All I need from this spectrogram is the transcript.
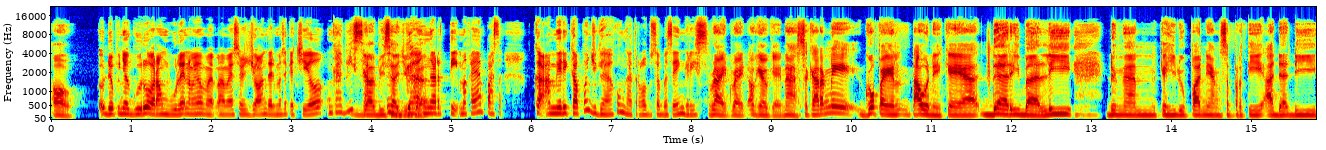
Oh, udah punya guru orang bule namanya Ma- Master John dari masa kecil nggak bisa Nggak bisa nggak juga. ngerti makanya pas ke Amerika pun juga aku nggak terlalu bisa bahasa Inggris right, right. Oke, oke. Nah, sekarang nih gue pengen tahu nih kayak dari Bali dengan kehidupan yang seperti ada di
